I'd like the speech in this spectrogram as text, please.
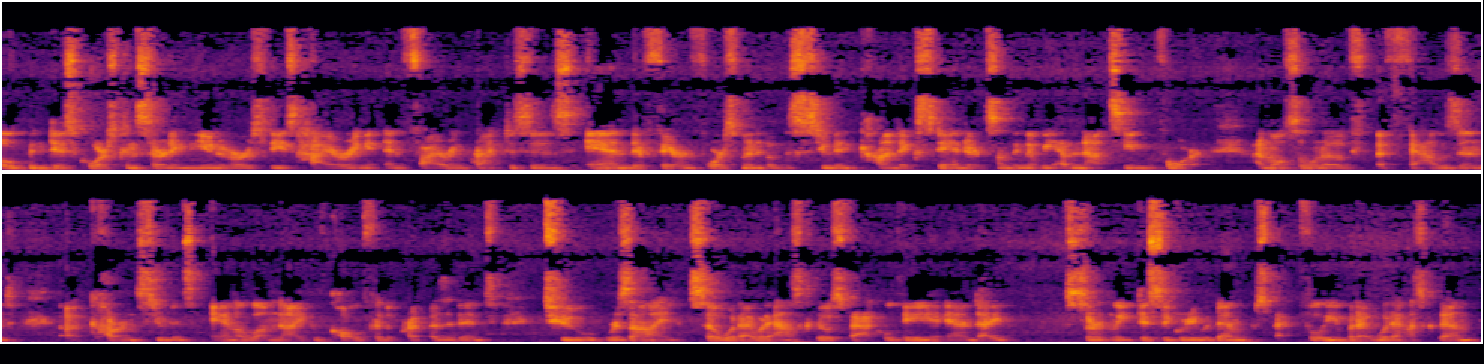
open discourse concerning the university's hiring and firing practices and their fair enforcement of the student conduct standards, something that we have not seen before. I'm also one of a thousand uh, current students and alumni who called for the president to resign. So, what I would ask those faculty, and I certainly disagree with them respectfully, but I would ask them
